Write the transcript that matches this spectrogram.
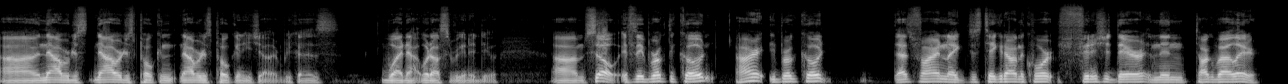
Uh, now we're just now we're just poking now we're just poking each other because why not? What else are we gonna do? Um, so if they broke the code, all right, they broke the code. That's fine. Like just take it out on the court, finish it there, and then talk about it later.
